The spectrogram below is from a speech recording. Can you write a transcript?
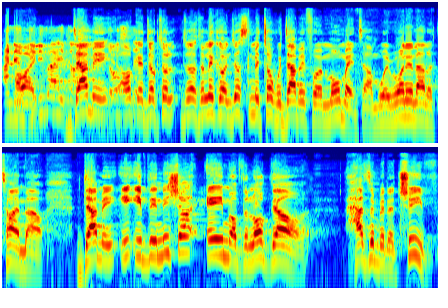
And then right. deliver it Dami, okay, Dr. Dr. Lekan, just let me talk with Dami for a moment. Um, we're running out of time now. Dami, if the initial aim of the lockdown hasn't been achieved,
